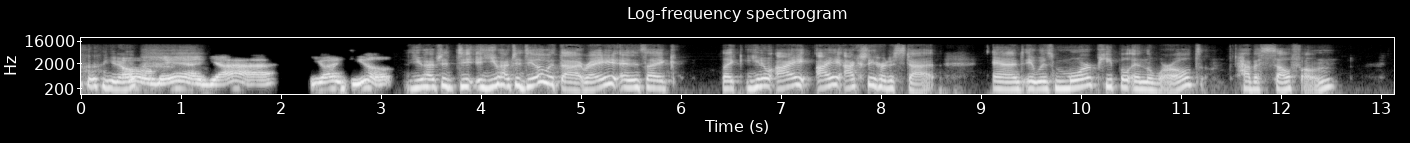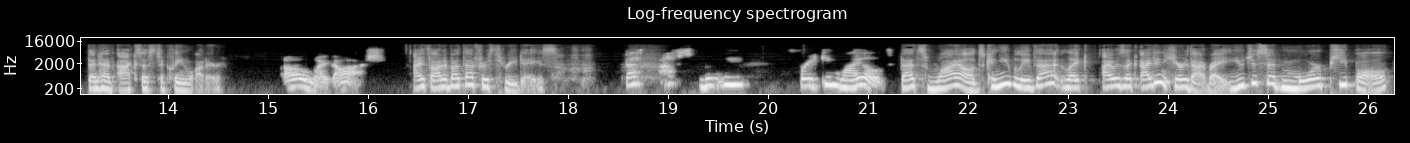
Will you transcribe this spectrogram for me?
you know? Oh man, yeah. You got to deal. You have to de- you have to deal with that, right? And it's like like, you know, I I actually heard a stat and it was more people in the world have a cell phone than have access to clean water. Oh my gosh. I thought about that for three days. That's absolutely freaking wild. That's wild. Can you believe that? Like, I was like, I didn't hear that right. You just said more people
